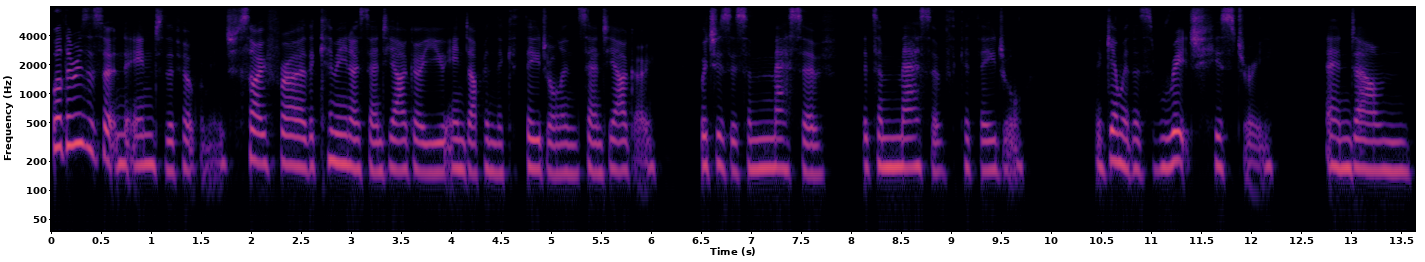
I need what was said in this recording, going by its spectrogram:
well, there is a certain end to the pilgrimage. So for the Camino Santiago, you end up in the cathedral in Santiago, which is this massive, it's a massive cathedral, again with this rich history. And um,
